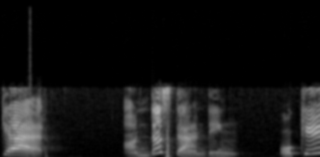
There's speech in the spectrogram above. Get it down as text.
care, understanding. Okay?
